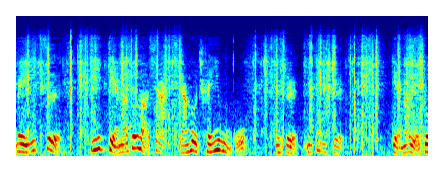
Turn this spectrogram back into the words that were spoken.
每一次你点了多少下，然后乘以五，就是一共是点了有多。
